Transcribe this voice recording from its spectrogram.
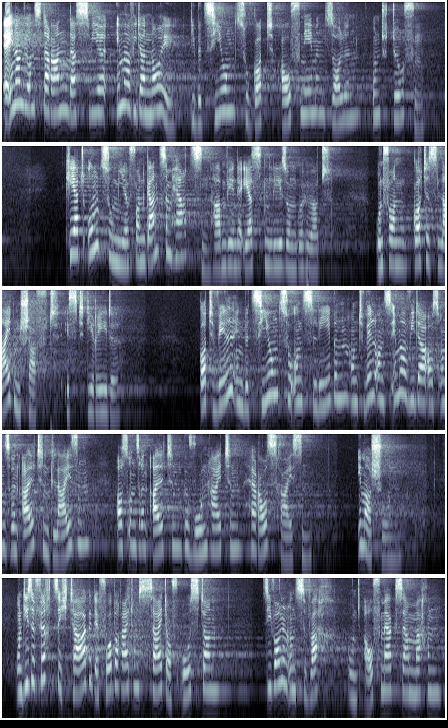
erinnern wir uns daran, dass wir immer wieder neu die Beziehung zu Gott aufnehmen sollen und dürfen. Kehrt um zu mir von ganzem Herzen, haben wir in der ersten Lesung gehört. Und von Gottes Leidenschaft ist die Rede. Gott will in Beziehung zu uns leben und will uns immer wieder aus unseren alten Gleisen, aus unseren alten Gewohnheiten herausreißen immer schon. Und diese 40 Tage der Vorbereitungszeit auf Ostern, sie wollen uns wach und aufmerksam machen,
